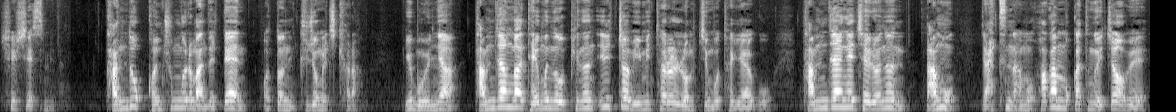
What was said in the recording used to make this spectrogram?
실시했습니다. 단독 건축물을 만들 땐 어떤 규정을 지켜라. 이게 뭐였냐? 담장과 대문 높이는 1.2m를 넘지 못하게 하고 담장의 재료는 나무, 얕은 나무, 화관목 같은 거 있죠? 왜?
